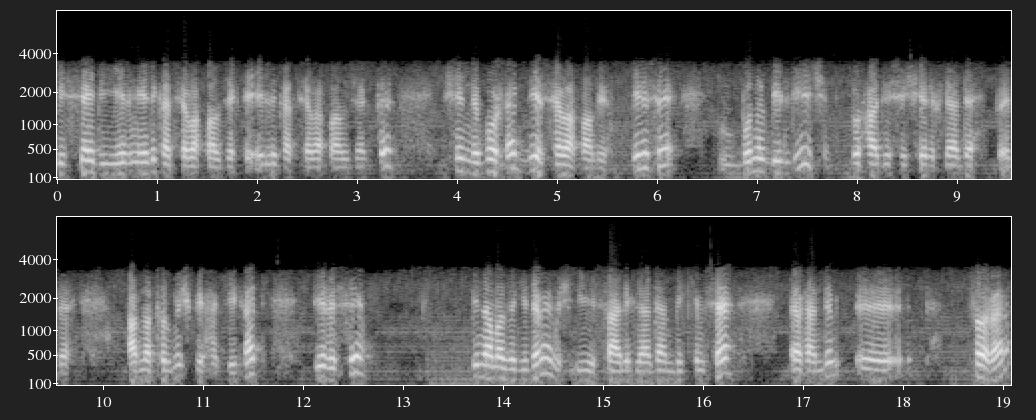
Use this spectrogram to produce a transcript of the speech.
Gitseydi 27 kat sevap alacaktı, 50 kat sevap alacaktı. Şimdi burada bir sevap alıyor. Birisi bunu bildiği için bu hadisi şeriflerde böyle anlatılmış bir hakikat. Birisi bir namaza gidememiş iyi salihlerden bir kimse efendim e, sonra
